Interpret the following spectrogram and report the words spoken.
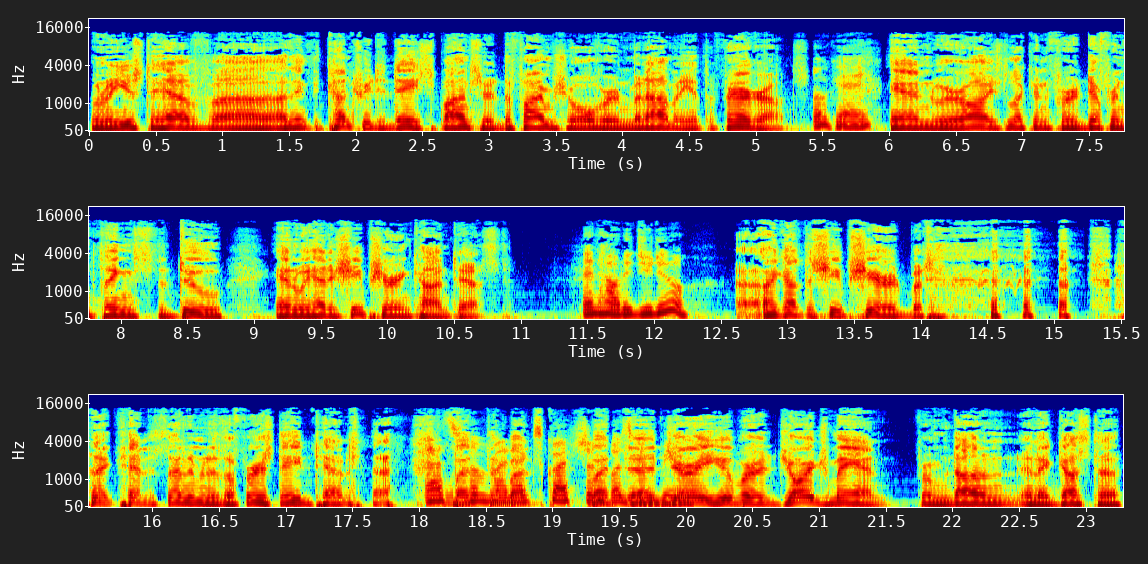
When we used to have, uh, I think the Country Today sponsored the farm show over in Menomonie at the fairgrounds. Okay. And we were always looking for different things to do, and we had a sheep shearing contest. And how did you do? Uh, I got the sheep sheared, but I had to send them to the first aid tent. That's but, what my but, next question but, was uh, to be. Jerry Huber, George Mann from down in Augusta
